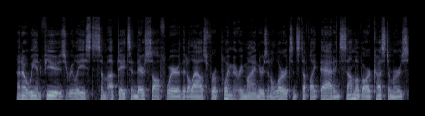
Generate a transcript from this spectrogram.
I know We Infuse released some updates in their software that allows for appointment reminders and alerts and stuff like that. And some of our customers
